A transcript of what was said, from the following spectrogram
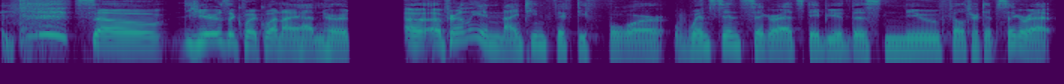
it. so here's a quick one I hadn't heard. Uh, apparently, in 1954, Winston Cigarettes debuted this new filter tip cigarette,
